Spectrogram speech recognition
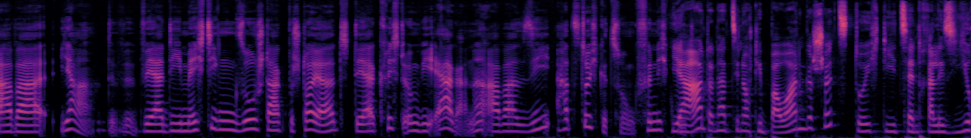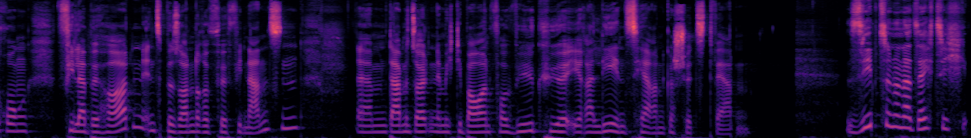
Aber ja, wer die Mächtigen so stark besteuert, der kriegt irgendwie Ärger. Ne? Aber sie hat es durchgezogen, finde ich gut. Ja, dann hat sie noch die Bauern geschützt durch die Zentralisierung vieler Behörden, insbesondere für Finanzen. Ähm, damit sollten nämlich die Bauern vor Willkür ihrer Lehensherren geschützt werden. 1760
